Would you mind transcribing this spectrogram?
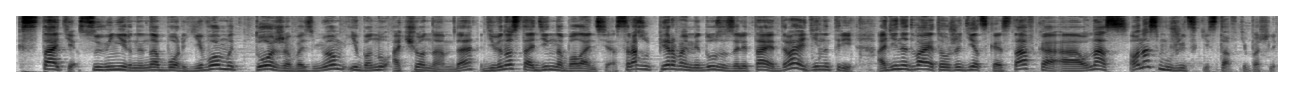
Кстати, сувенирный набор, его мы тоже возьмем, ибо ну а чё нам, да? 91 на балансе. Сразу первая медуза залетает. Давай 1,3. 1,2 это уже детская ставка, а у нас, а у нас мужицкие ставки пошли.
